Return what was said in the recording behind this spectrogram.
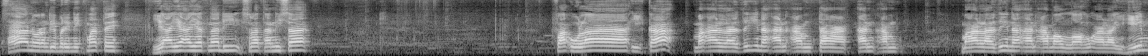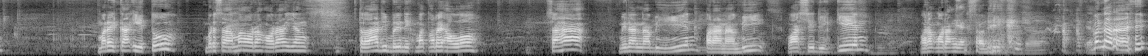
Saha nu orang diberi nikmat teh? Ya aya ayatna di surat An-Nisa faulaika ma'alladzina an'amta an'am ma'alladzina an'amallahu alaihim mereka itu bersama orang-orang yang telah diberi nikmat oleh Allah saha minan nabiyin para nabi wasidikin orang-orang yang sodik benar eh?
